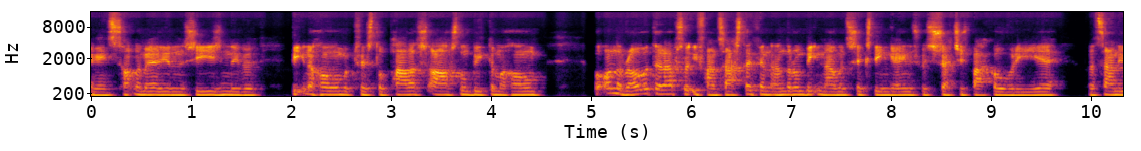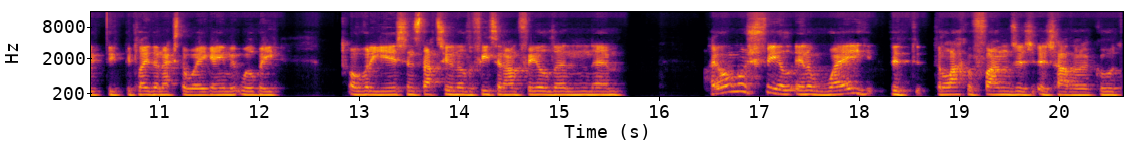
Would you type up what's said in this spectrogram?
against Tottenham earlier in the season. They were beaten at home at Crystal Palace. Arsenal beat them at home. But on the road, they're absolutely fantastic, and, and they're unbeaten now in 16 games, which stretches back over a year. The time they, they play the next away game, it will be over a year since that 2 0 defeat at Anfield. And um, I almost feel, in a way, that the lack of fans is, is having a good,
